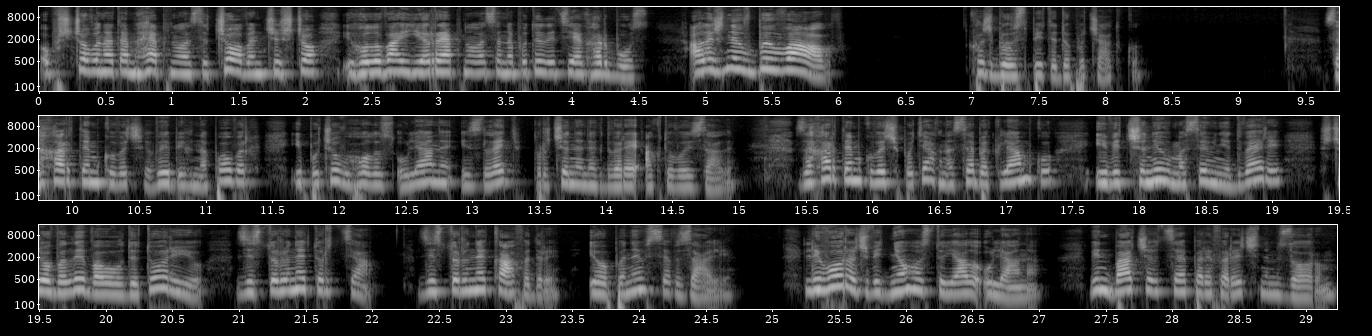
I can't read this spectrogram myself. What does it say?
об що вона там гепнулася, човен чи що, і голова її репнулася на потилиці, як гарбуз. Але ж не вбивав. Хоч би успіти до початку. Захар Тимкович вибіг на поверх і почув голос Уляни із ледь прочинених дверей актової зали. Захар Тимкович потяг на себе клямку і відчинив масивні двері, що вели в аудиторію зі сторони торця, зі сторони кафедри, і опинився в залі. Ліворуч від нього стояла Уляна. Він бачив це периферичним зором.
